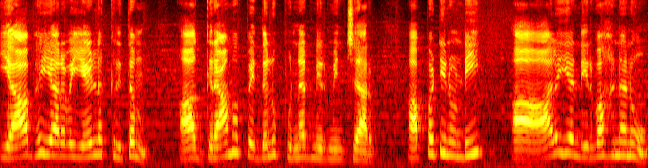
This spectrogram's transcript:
యాభై అరవై ఏళ్ళ క్రితం ఆ గ్రామ పెద్దలు పునర్నిర్మించారు. అప్పటి నుండి ఆ ఆలయ నిర్వహణను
